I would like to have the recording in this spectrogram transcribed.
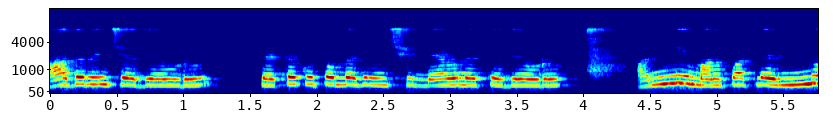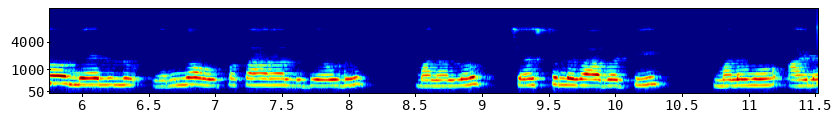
ఆదరించే దేవుడు పెట్ట కుప్పం మీద నుంచి లేవనెత్తే దేవుడు అన్ని మన పట్ల ఎన్నో మేలులు ఎన్నో ఉపకారాలు దేవుడు మనల్ని చేస్తుంది కాబట్టి మనము ఆయన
